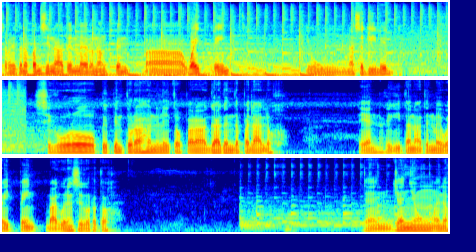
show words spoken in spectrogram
Tsaka dito napansin natin mayroon ng pen, uh, white paint yung nasa gilid. Siguro pipinturahan nila ito para gaganda pa lalo. Ayan, nakikita natin may white paint. Bago lang siguro to. Then, dyan yung ano,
